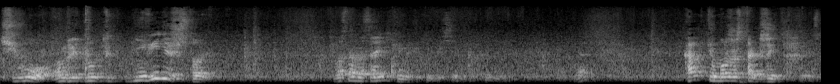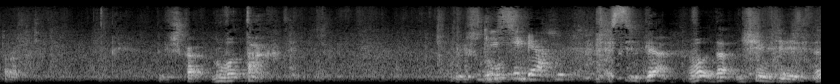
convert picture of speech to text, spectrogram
чего? Он говорит, ну ты не видишь, что ли? У вас, наверное, с родителями такие беседы проходили. Да? Как ты можешь так жить? Они спрашивают. Ты говоришь, как? Ну вот так. Ты говоришь, ну, Для вот себя. для себя. Вот, да, еще интереснее, да?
